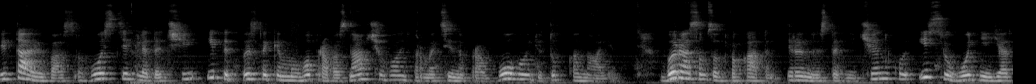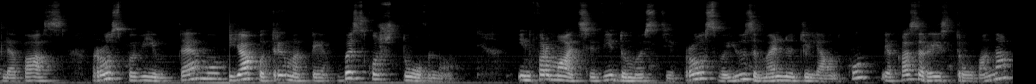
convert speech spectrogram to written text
Вітаю вас, гості, глядачі і підписники мого правознавчого інформаційно-правового youtube каналі. Ви разом з адвокатом Іриною Стадніченко, і сьогодні я для вас розповім тему, як отримати безкоштовно інформацію відомості про свою земельну ділянку, яка зареєстрована.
